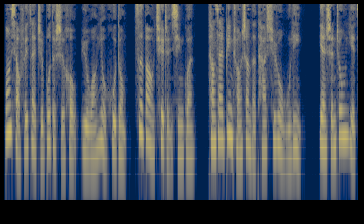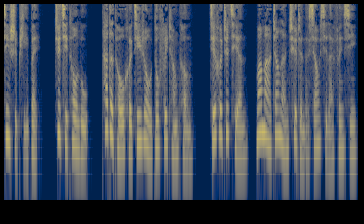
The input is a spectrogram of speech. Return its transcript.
汪小菲在直播的时候与网友互动，自曝确诊新冠。躺在病床上的他虚弱无力，眼神中也尽是疲惫。据其透露，他的头和肌肉都非常疼。结合之前妈妈张兰确诊的消息来分析，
